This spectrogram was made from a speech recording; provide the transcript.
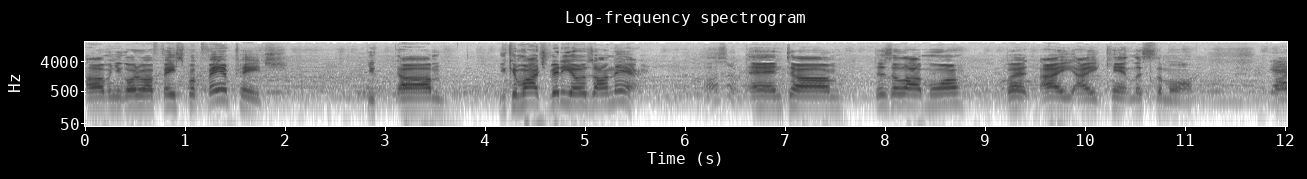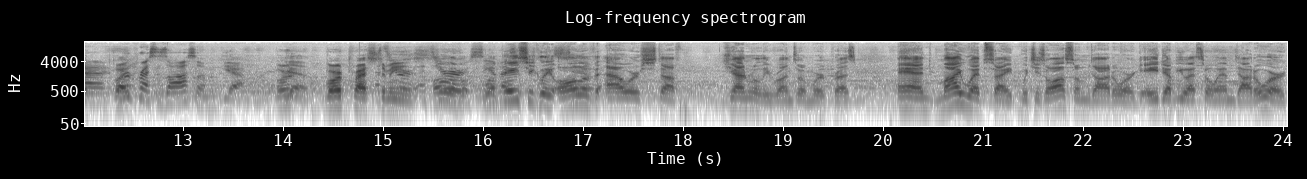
Uh, when you go to our Facebook fan page, you um, you can watch videos on there. Awesome. And um, there's a lot more, but I, I can't list them all. Yeah, but- WordPress is awesome. Yeah. Word, Yeah. WordPress to That's me your- is. All of, well, basically, all of our stuff generally runs on WordPress. And my website, which is awesome.org, awsom.org,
